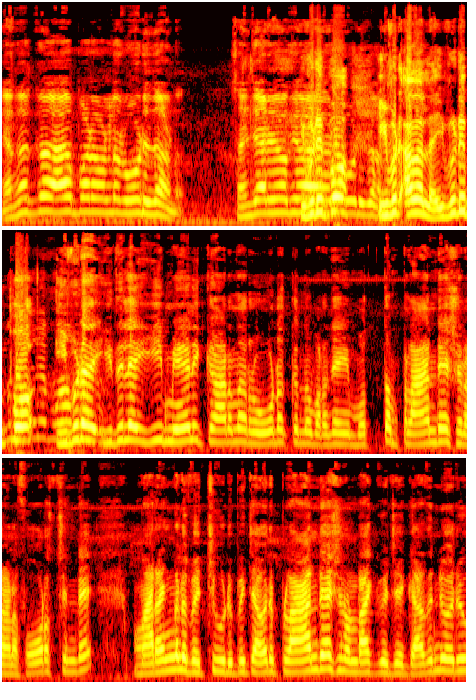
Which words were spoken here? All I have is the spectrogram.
ഞങ്ങൾക്ക് ആ പടമുള്ള റോഡ് ഇതാണ്. റോഡ് ഇതാണ് ഇവിടെ അതല്ല ഇവിടെ ഇപ്പോ ഇവിടെ ഇതിലെ ഈ മേളി കാണുന്ന റോഡൊക്കെ എന്ന് പറഞ്ഞാൽ മൊത്തം പ്ലാന്റേഷൻ ആണ്. ഫോറസ്റ്റിന്റെ മരങ്ങൾ വെച്ച് പിടിപ്പിച്ച് അവർ പ്ലാന്റേഷൻ ഉണ്ടാക്കി വെച്ചേക്കുക അതിന്റെ ഒരു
